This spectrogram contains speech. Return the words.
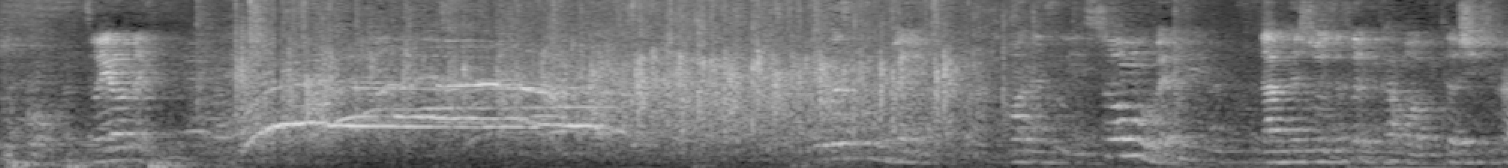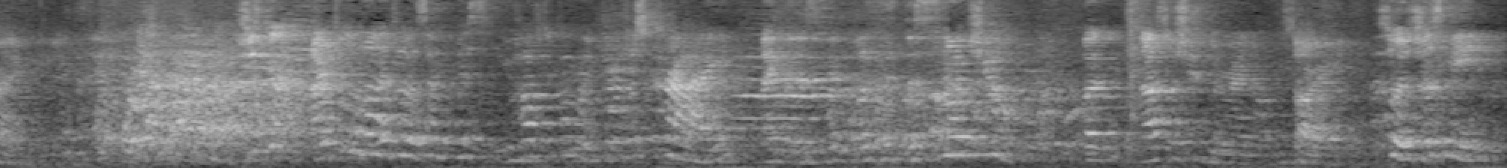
performance. So y'all like, it was moving, honestly, so moving that Miss Josephine come out because she's crying. She's crying. I told her, I told her, I said, Miss, you have to come out. You can't just cry like this. This is, this is not you. But that's what she's doing right now. I'm sorry. So it's just me.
